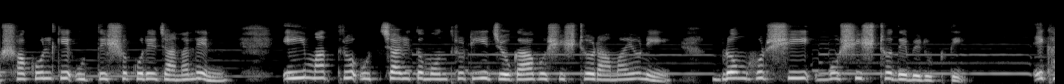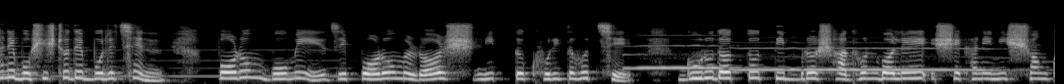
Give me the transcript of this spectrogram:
সকলকে উদ্দেশ্য করে জানালেন, এই মাত্র উচ্চারিত মন্ত্রটি যোগাবশিষ্ট রামায়ণে ব্রহ্মর্ষি বশিষ্ঠ দেবের উক্তি এখানে বশিষ্ঠদেব বলেছেন, পরম বোমে যে পরম রস নিত্য খরিত হচ্ছে, গুরুদত্ত তীব্র সাধন বলে সেখানে নিঃশঙ্ক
